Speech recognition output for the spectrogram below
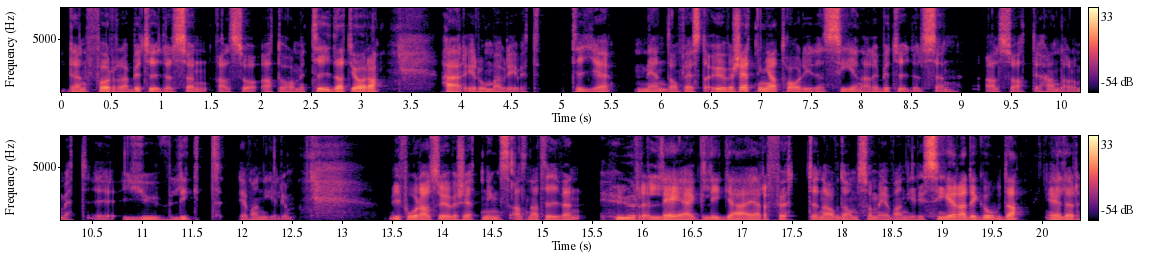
den förra betydelsen, alltså att det har med tid att göra, här i Romarbrevet 10. Men de flesta översättningar tar det i den senare betydelsen, alltså att det handlar om ett eh, ljuvligt evangelium. Vi får alltså översättningsalternativen Hur lägliga är fötterna av dem som evangeliserar det goda? Eller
